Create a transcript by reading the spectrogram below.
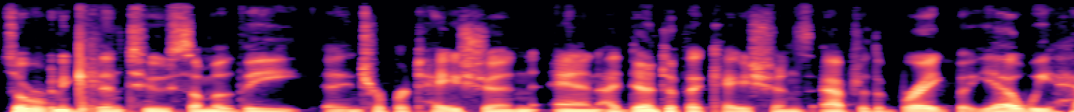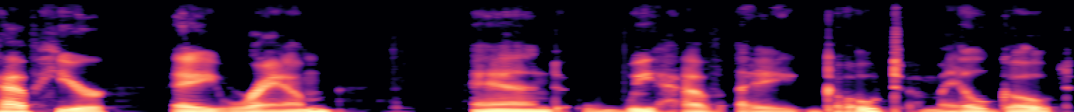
So we're going to get into some of the interpretation and identifications after the break. But yeah, we have here a ram and we have a goat, a male goat.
